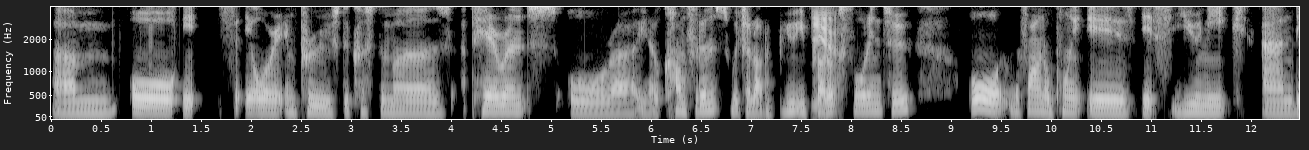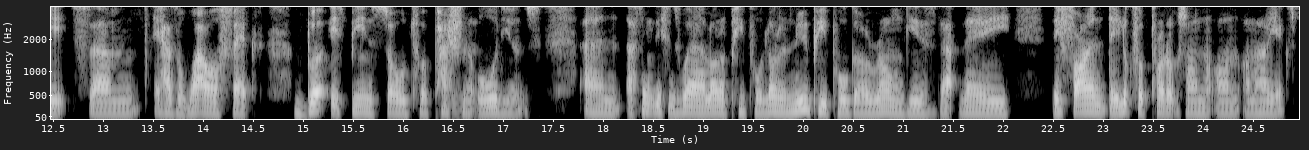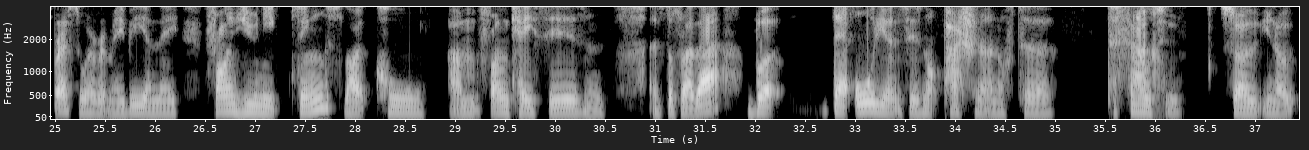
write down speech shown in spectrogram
Um or it or it improves the customer's appearance or uh, you know confidence which a lot of beauty products yeah. fall into or the final point is it's unique and it's um, it has a wow effect, but it's being sold to a passionate mm. audience. And I think this is where a lot of people, a lot of new people go wrong is that they they find they look for products on on on AliExpress or wherever it may be, and they find unique things like cool um, phone cases and and stuff like that, but their audience is not passionate enough to to sell uh-huh. to. So, you know,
